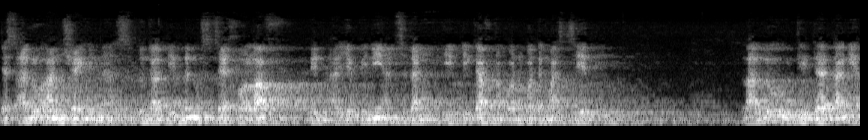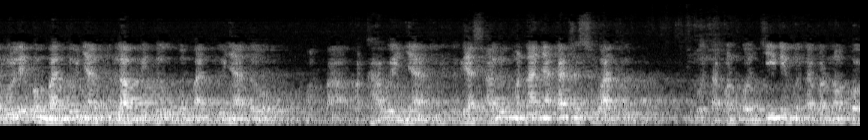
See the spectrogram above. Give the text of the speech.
yas'alu an syai'ina. Setunggal dinten Syekh Khalaf bin Ayyub ini sedang itikaf nopo-nopo di masjid. Lalu didatangi oleh pembantunya gulam itu pembantunya atau apa pegawainya gitu. dia selalu menanyakan sesuatu. Buat kunci ini buat nopo.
